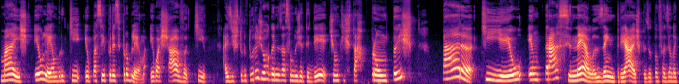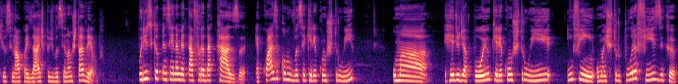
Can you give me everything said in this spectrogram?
Mas eu lembro que eu passei por esse problema. Eu achava que as estruturas de organização do GTD tinham que estar prontas para que eu entrasse nelas, entre aspas. Eu estou fazendo aqui o sinal com as aspas, você não está vendo. Por isso que eu pensei na metáfora da casa. É quase como você querer construir uma rede de apoio, querer construir, enfim, uma estrutura física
